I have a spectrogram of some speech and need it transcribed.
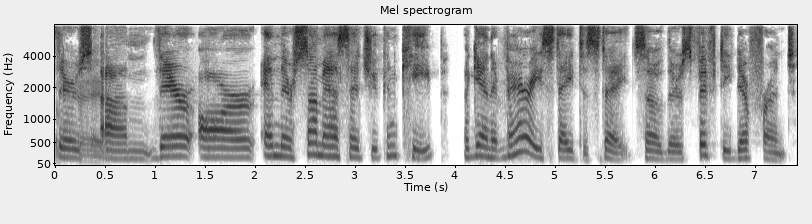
There's okay. um, there are and there's some assets you can keep. Again, it varies state to state. So there's 50 different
